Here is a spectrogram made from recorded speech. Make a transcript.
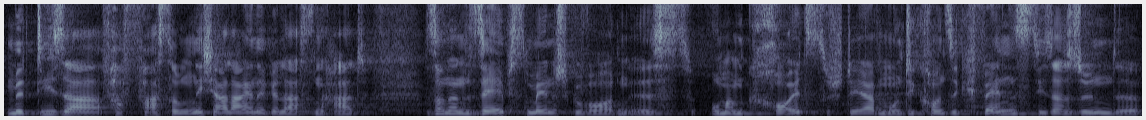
mit dieser Verfassung nicht alleine gelassen hat, sondern selbst Mensch geworden ist, um am Kreuz zu sterben und die Konsequenz dieser Sünde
